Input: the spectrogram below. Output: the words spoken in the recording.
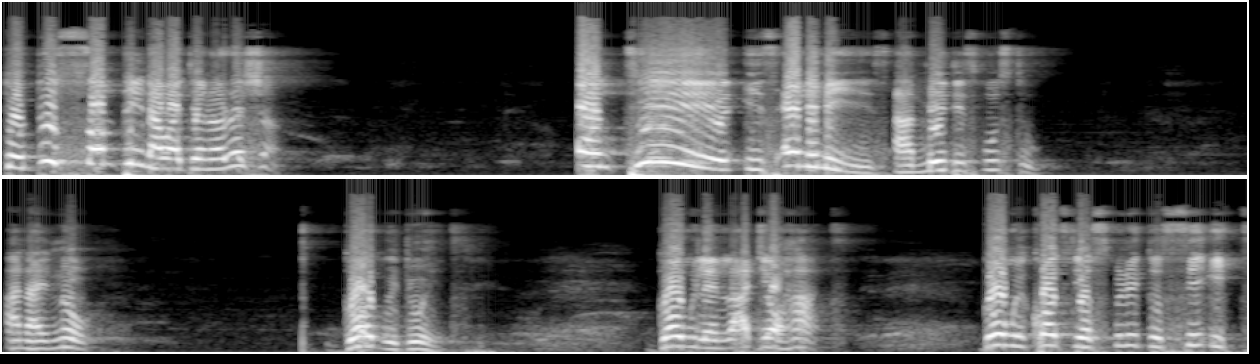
to do something in our generation until his enemies are made his footstool. And I know God will do it. God will enlarge your heart. God will cause your spirit to see it.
